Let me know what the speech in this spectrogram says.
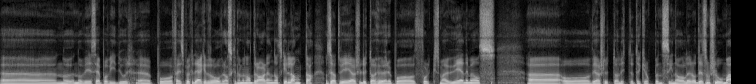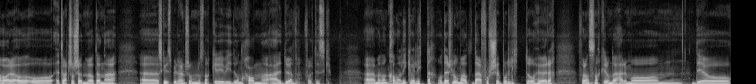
når, når vi ser på videoer eh, på Facebook. Det er ikke så overraskende, men han drar den ganske langt. da, Og sier at vi har slutta å høre på folk som er uenige med oss. Eh, og vi har slutta å lytte til kroppens signaler. Og det som slo meg, var Og, og etter hvert så skjønner vi at denne eh, skuespilleren som snakker i videoen, han er døv, faktisk. Eh, Men han kan allikevel lytte, og det slo meg at det er forskjell på å lytte og høre. For han snakker om det her med mm, det å,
